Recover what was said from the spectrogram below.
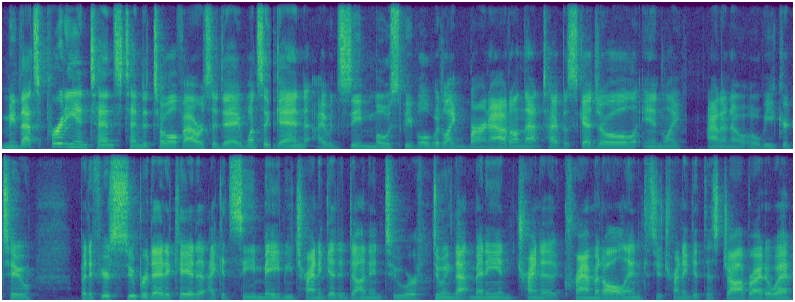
I mean, that's pretty intense, 10 to 12 hours a day. Once again, I would see most people would like burn out on that type of schedule in like, I don't know, a week or two. But if you're super dedicated, I could see maybe trying to get it done in two or doing that many and trying to cram it all in because you're trying to get this job right away.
